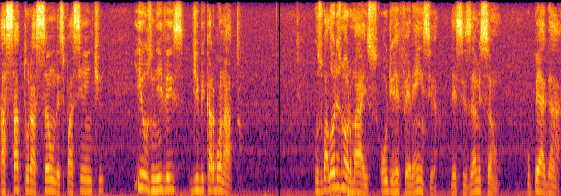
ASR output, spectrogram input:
a saturação desse paciente e os níveis de bicarbonato. Os valores normais ou de referência desse exame são o pH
